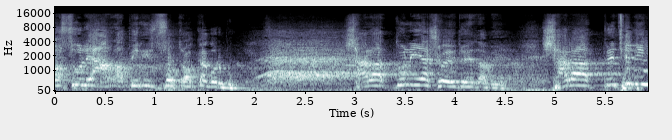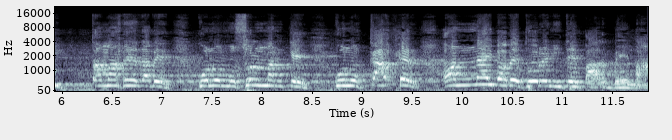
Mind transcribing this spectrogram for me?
রসুলে আরবির ইজ্জত রক্ষা করব। সারা দুনিয়া শহীদ হয়ে যাবে, সারা পৃথিবী তামা হয়ে যাবে। কোনো মুসলমানকে কোনো কাফের অন্যায়ভাবে ধরে নিতে পারবে না।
